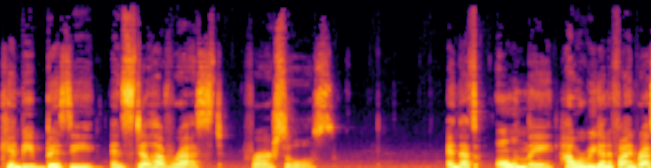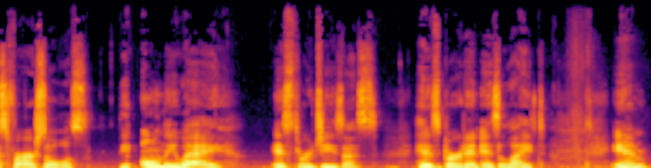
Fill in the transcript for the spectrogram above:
can be busy and still have rest for our souls. And that's only how are we going to find rest for our souls? The only way is through Jesus. His burden is light in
